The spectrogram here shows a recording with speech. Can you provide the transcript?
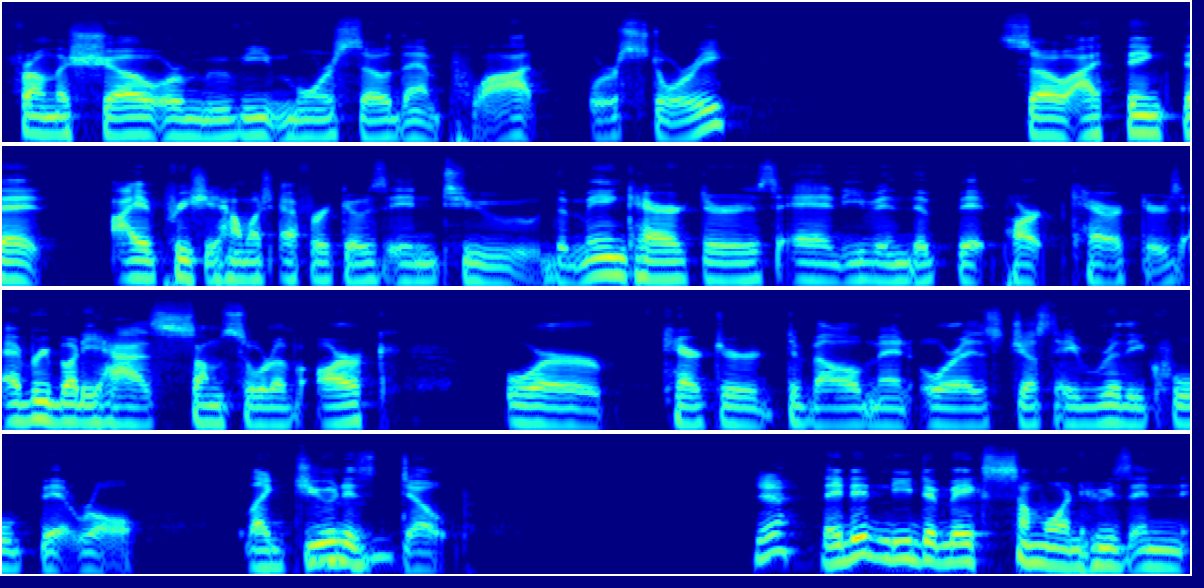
from a show or movie more so than plot or story. So I think that I appreciate how much effort goes into the main characters and even the bit part characters. Everybody has some sort of arc or character development or as just a really cool bit role. Like June is mm. dope. yeah They didn't need to make someone who's in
